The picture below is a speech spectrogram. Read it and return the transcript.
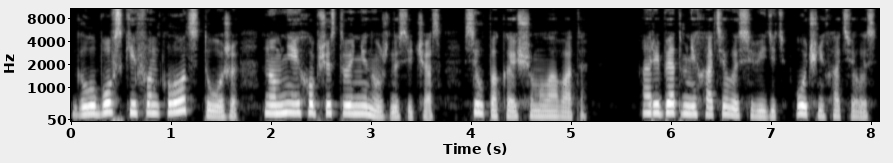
Голубовский и фон Клотс тоже, но мне их общество не нужно сейчас, сил пока еще маловато. А ребят мне хотелось видеть, очень хотелось.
